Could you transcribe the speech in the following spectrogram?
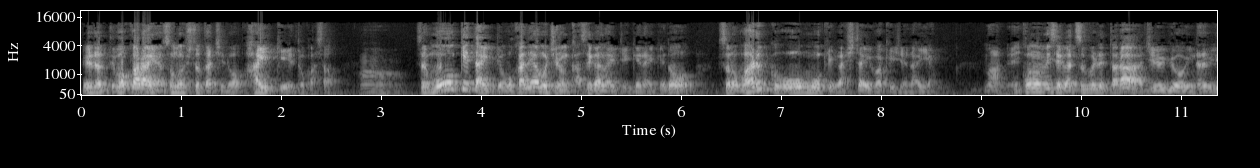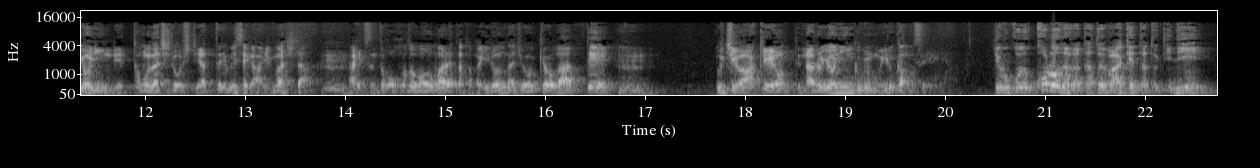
えだって分からんやんその人たちの背景とかさ。うん。それ儲けたいってお金はもちろん稼がないといけないけど、その悪く大儲けがしたいわけじゃないやん。まあね。この店が潰れたら、従業員、例えば4人で友達同士でやってる店がありました。うん。あいつのとこ子供生まれたとかいろんな状況があって、うん。うちは開けようってなる4人組もいるかもしれへん。でもこのコロナが例えば開けた時に、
